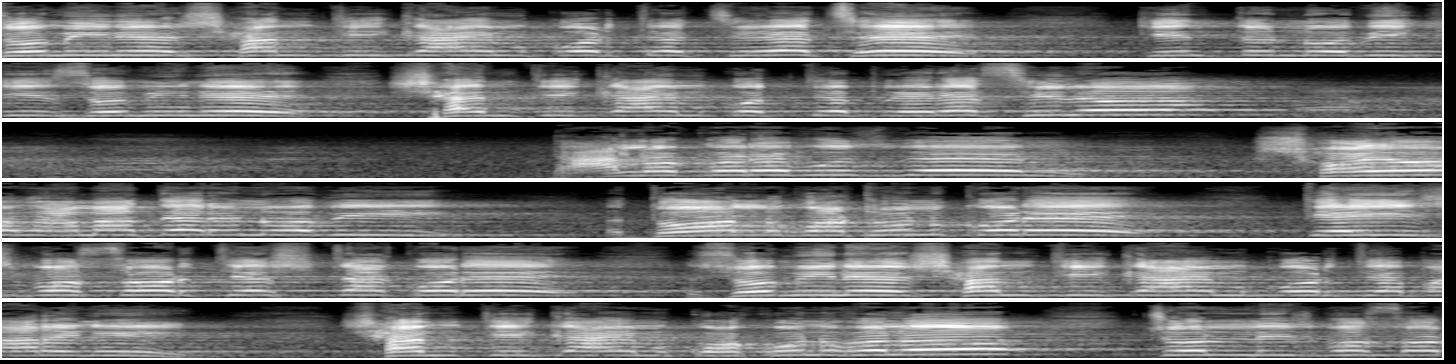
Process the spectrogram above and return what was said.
জমিনের শান্তি কায়েম করতে চেয়েছে। কিন্তু নবী কি জমিনে শান্তি কায়েম করতে পেরেছিল? ভালো করে বুঝবেন, স্বয়ং আমাদের নবী দল গঠন করে তেইশ বছর চেষ্টা করে জমিনে শান্তি কায়েম করতে পারেনি। শান্তি কায়েম কখন হলো? চল্লিশ বছর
